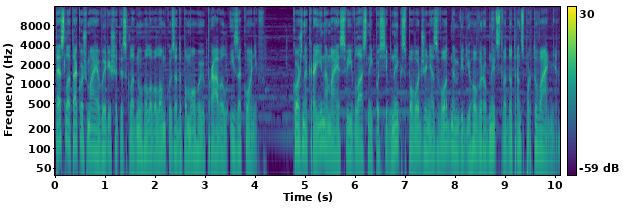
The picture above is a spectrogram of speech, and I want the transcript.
Тесла також має вирішити складну головоломку за допомогою правил і законів. Кожна країна має свій власний посібник з поводження з водним від його виробництва до транспортування.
